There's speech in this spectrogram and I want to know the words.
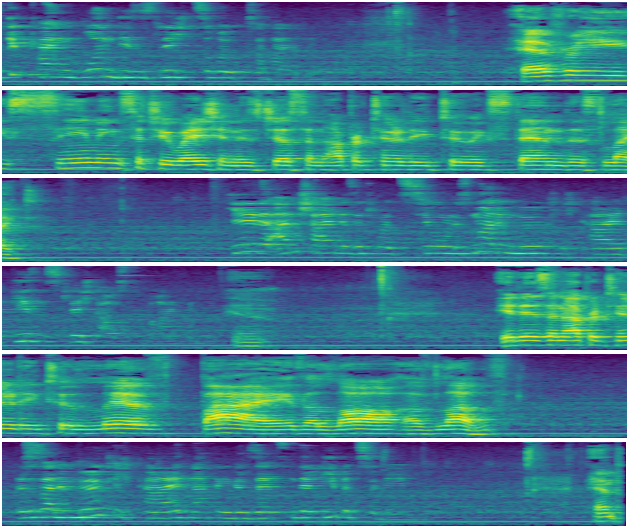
Es gibt keinen Grund, dieses Licht zurückzuhalten. Every seeming situation is just an opportunity to extend this light. Jede anscheinende Situation ist nur eine Möglichkeit, dieses Licht auszubreiten. Yeah. It is an opportunity to live by the law of love. Es ist eine Möglichkeit, nach den Gesetzen der Liebe zu leben. And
